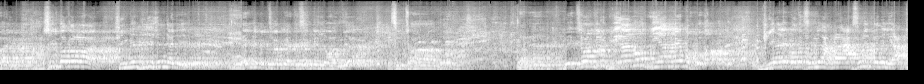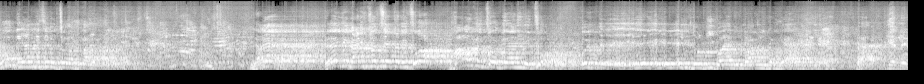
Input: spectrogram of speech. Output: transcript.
ভাই, হাসির কথা নয়। সিগন্যাল দিয়েছেন যাবে এই যে বেছে একটা সিগন্যাল দেওয়া দিয়ে চুপচাপ। জানেন বেঁচে মানুষের জ্ঞানও জ্ঞান নেব। জ্ঞানের কথা শুনলে আপনারা আসরিত পাবেন এত জ্ঞান দিচ্ছে বেঁচে মানুষ জানেন এই যে গাড়ি চলছে একটা বেচো ভালো বেচো জ্ঞানী বেচো ওই এই- এই- এই- এই- এই যে দোল কি কয় আমি নড়ানি করে হ্যাঁ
